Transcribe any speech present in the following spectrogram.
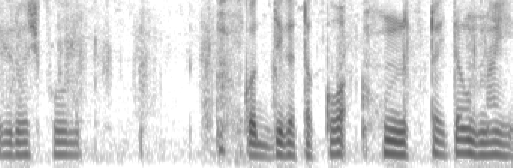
ఈరోజు పూలు కొద్దిగా తక్కువ ఉన్నట్టయితే ఉన్నాయి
